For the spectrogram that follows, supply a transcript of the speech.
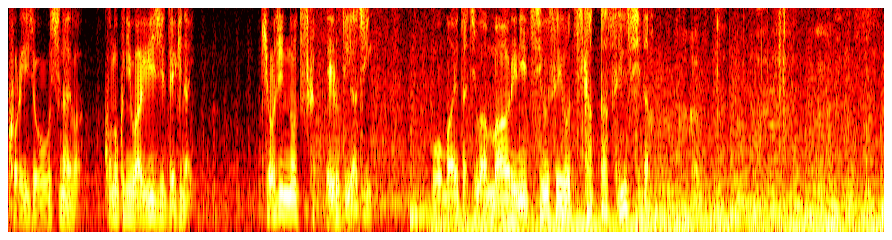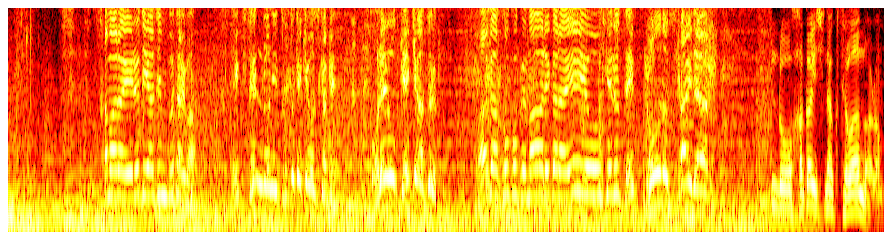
これ以上失えばこの国は維持できない。巨人の力エルディア人お前たちはマーレに忠誠を誓った戦士だ。サマラエルディア人部隊は敵線路に突撃を仕掛けこれを撃破する。我が祖国マーレから栄誉を受ける絶好の機会である。線路を破壊しなくてはならん。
